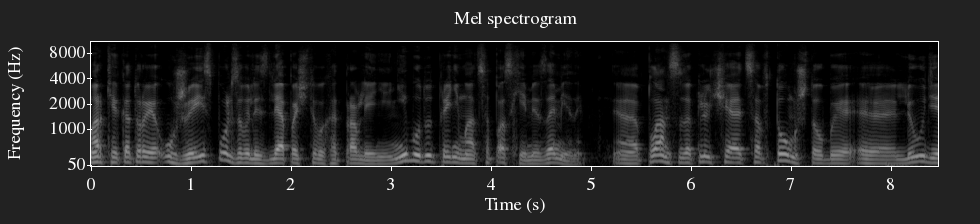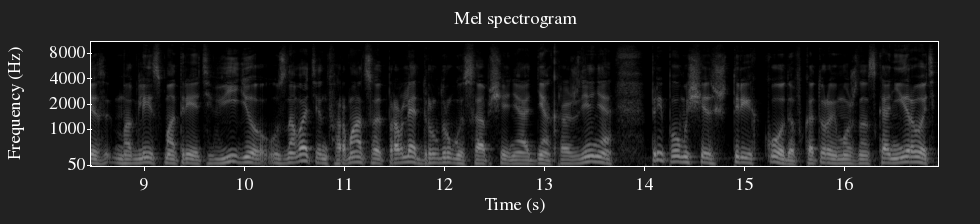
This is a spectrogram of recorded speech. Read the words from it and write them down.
Марки, которые уже использовались для почтовых отправлений, не будут приниматься по схеме замены. Э, план заключается в том, чтобы э, люди могли смотреть видео, узнавать информацию, отправлять друг другу сообщения о днях рождения при помощи штрих-кодов, которые можно сканировать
